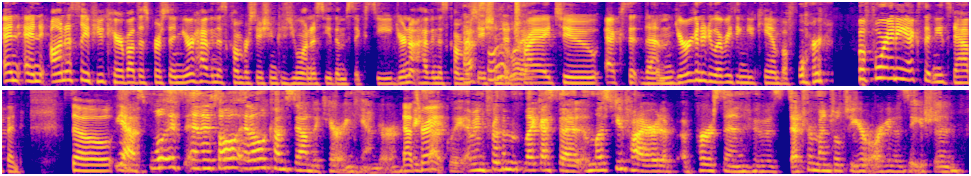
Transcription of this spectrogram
and and honestly, if you care about this person, you're having this conversation because you want to see them succeed. You're not having this conversation Absolutely. to try to exit them. You're going to do everything you can before before any exit needs to happen. So yes, yeah. well, it's and it's all it all comes down to care and candor. That's exactly. right. I mean, for them, like I said, unless you've hired a, a person who is detrimental to your organization,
